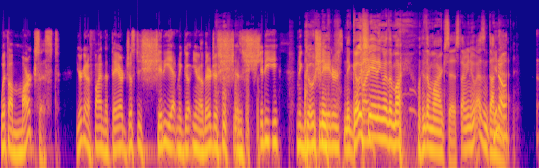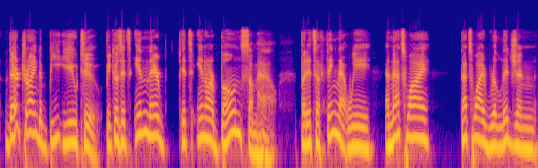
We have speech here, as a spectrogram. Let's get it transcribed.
with a Marxist, you're going to find that they are just as shitty at nego- you know they're just sh- as shitty negotiators ne- negotiating trying, with a Mar- with a Marxist. I mean, who hasn't done you know, that? They're trying to beat you too because it's in their it's in our bones somehow. But it's a thing that we and that's why that's why religion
